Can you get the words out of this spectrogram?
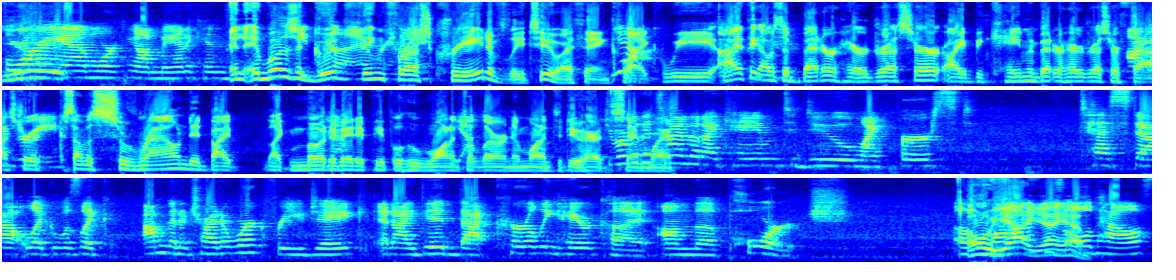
4 a.m. working on mannequins. And it was a good thing for us creatively too. I think. Yeah. Like we, I think I was a better hairdresser. I became a better hairdresser faster because I, was surrounded by like motivated people who wanted to learn and wanted to do hair Do the you same remember the time that I came to do my first test out? Like it was like, "I'm gonna try to work for you, Jake," and I did that curly haircut on the porch of Oh, yeah, yeah, yeah. old house.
